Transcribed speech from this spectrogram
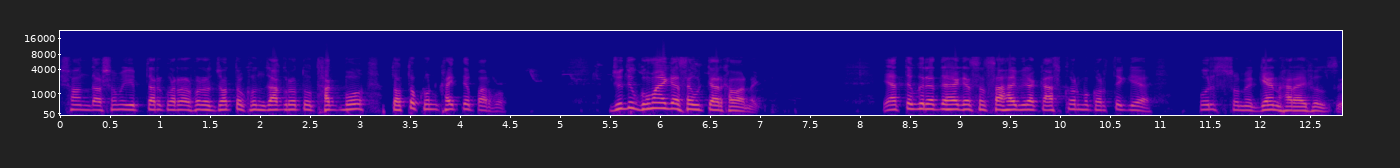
সন্ধ্যার সময় ইফতার করার পরে যতক্ষণ জাগ্রত থাকব, ততক্ষণ খাইতে পারব। যদি ঘুমায় গেছে, উঠতে আর খাওয়া নাই। এত করে দেখা গেছে সাহাবিরা কাজকর্ম করতে গিয়ে পরিশ্রমে জ্ঞান হারাই ফেলছে।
